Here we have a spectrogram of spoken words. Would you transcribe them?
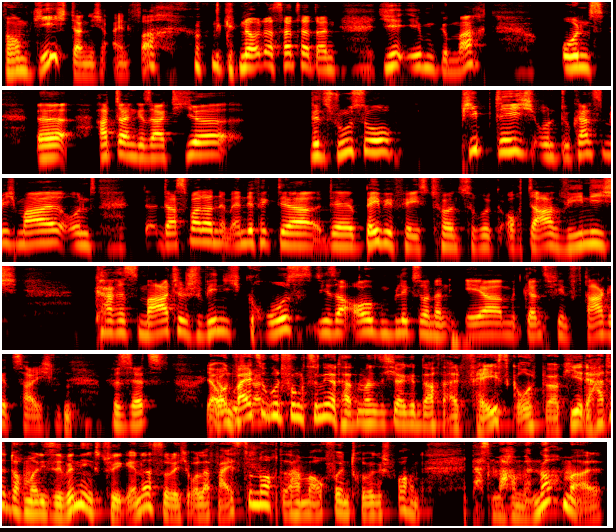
warum gehe ich da nicht einfach? Und genau das hat er dann hier eben gemacht und äh, hat dann gesagt, hier, Vince Russo, piep dich und du kannst mich mal und das war dann im Endeffekt der, der Babyface-Turn zurück. Auch da wenig charismatisch, wenig groß dieser Augenblick, sondern eher mit ganz vielen Fragezeichen besetzt. Ja, ja und weil es so gut funktioniert, hat man sich ja gedacht, als Face Goldberg hier, der hatte doch mal diese Winning Streak, erinnerst du dich, Olaf? Weißt du noch? Da haben wir auch vorhin drüber gesprochen. Das machen wir nochmal.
